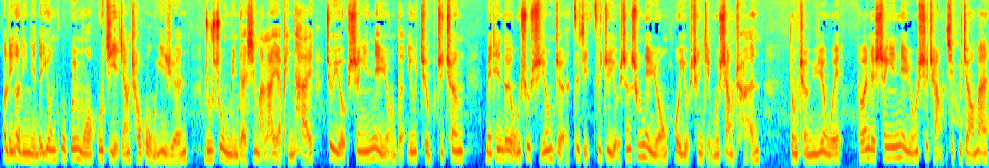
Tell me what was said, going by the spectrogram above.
二零二零年的用户规模估计也将超过五亿人。如著名的喜马拉雅平台就有声音内容的 YouTube 之称，每天都有无数使用者自己自制有声书内容或有声节目上传。董成宇认为，台湾的声音内容市场起步较慢，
